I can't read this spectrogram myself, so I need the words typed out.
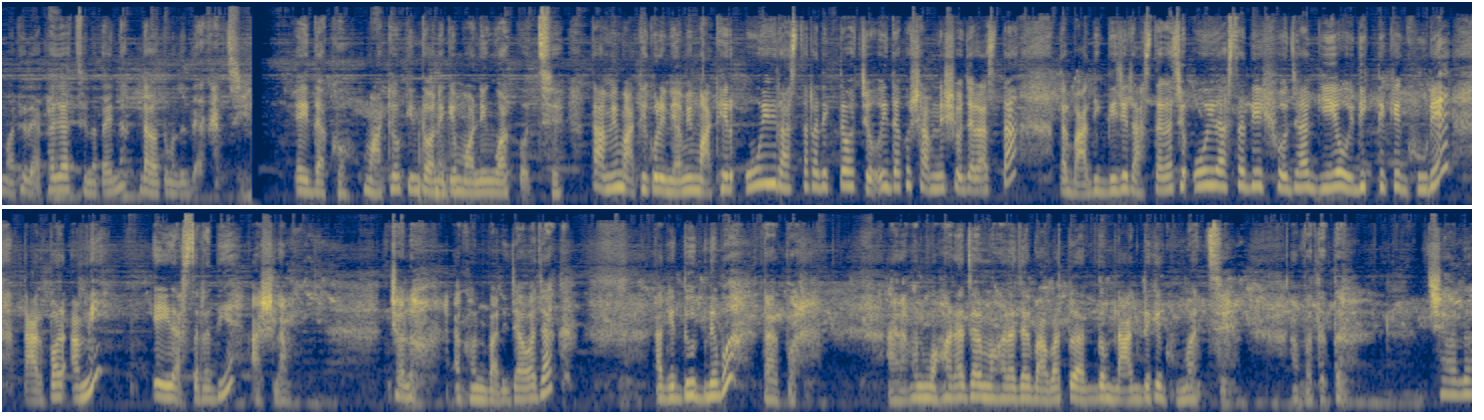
মাঠে দেখা যাচ্ছে না, তাই না? দাঁড়াও, তোমাদের দেখাচ্ছি। এই দেখো, মাঠেও কিন্তু অনেকে মর্নিং ওয়াক করছে। তা আমি মাঠে করিনি, আমি মাঠের ওই রাস্তাটা দেখতে পাচ্ছ? ওই দেখো সামনে সোজা রাস্তা, তার বাদিক দিয়ে যে রাস্তা গেছে, ওই রাস্তা দিয়ে সোজা গিয়ে ওই দিক থেকে ঘুরে তারপর আমি এই রাস্তাটা দিয়ে আসলাম। চলো, এখন বাড়ি যাওয়া যাক, আগে দুধ নেব, তারপর। আর আমার মহারাজার মহারাজার বাবা তো একদম নাক ডেকে ঘুমাচ্ছে, আপাতত। চলো।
